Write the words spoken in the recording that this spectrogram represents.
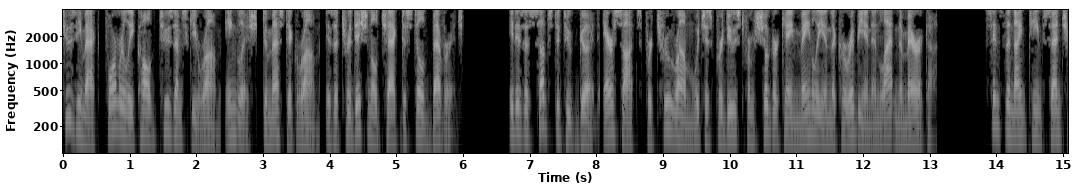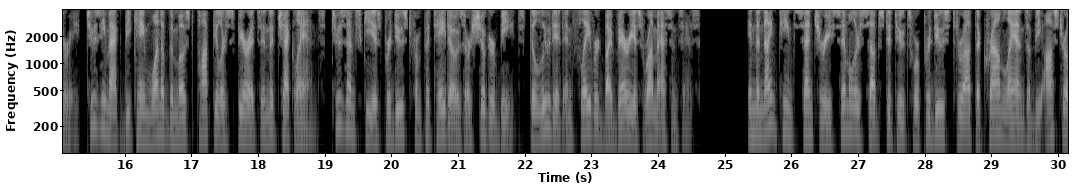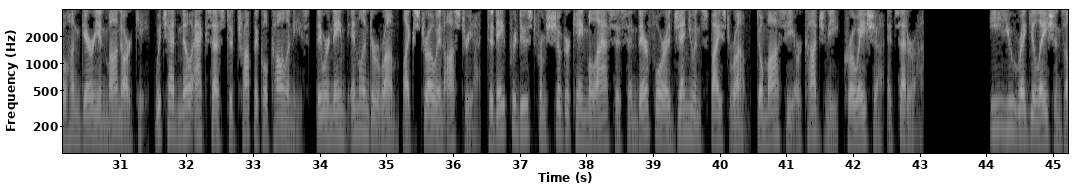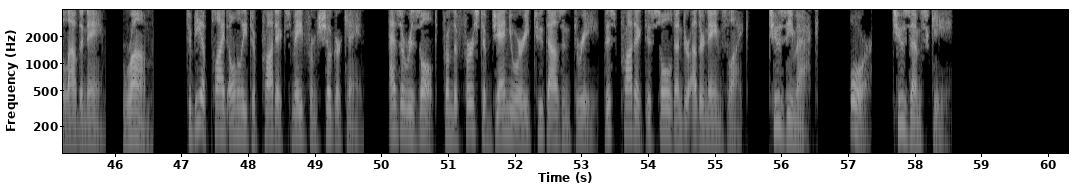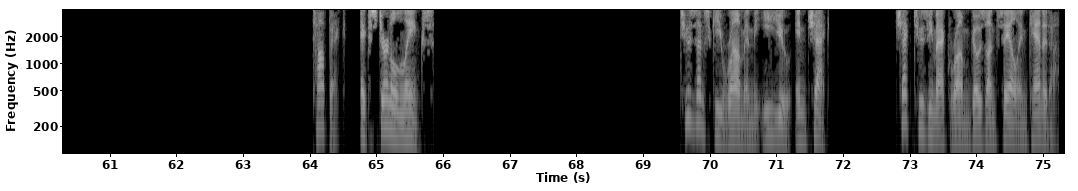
Tuzemák, formerly called Tuzemský rum English, domestic rum, is a traditional Czech distilled beverage. It is a substitute good for true rum which is produced from sugarcane mainly in the Caribbean and Latin America. Since the 19th century, Tuzemák became one of the most popular spirits in the Czech lands. Tuzemský is produced from potatoes or sugar beets, diluted and flavored by various rum essences. In the 19th century similar substitutes were produced throughout the crown lands of the Austro-Hungarian monarchy, which had no access to tropical colonies, they were named Inlander rum like Stroh in Austria, today produced from sugarcane molasses and therefore a genuine spiced rum, domasi or Kajni Croatia, etc. EU regulations allow the name, rum, to be applied only to products made from sugarcane. As a result, from 1 January 2003, this product is sold under other names like Tuzemák or Tuzemský. External links. Tuzemský rum and the EU in Czech. Czech Tuzemák rum goes on sale in Canada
